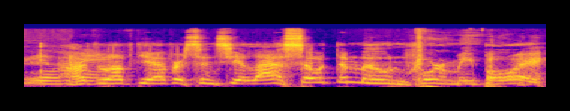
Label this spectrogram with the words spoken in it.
okay? I've loved you ever since you lassoed the moon for me, boy.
